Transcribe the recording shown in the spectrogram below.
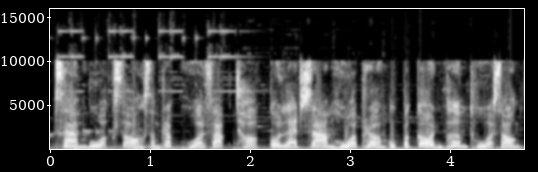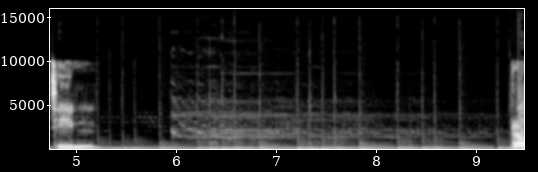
3 บวก 2สำหรับหัวฝักช็อกโกแลต 3 หัวพร้อมอุปกรณ์เพิ่มถั่ว 2 ชิ้น เรา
